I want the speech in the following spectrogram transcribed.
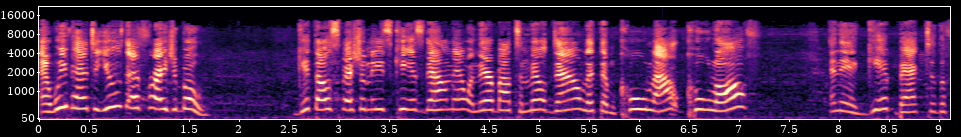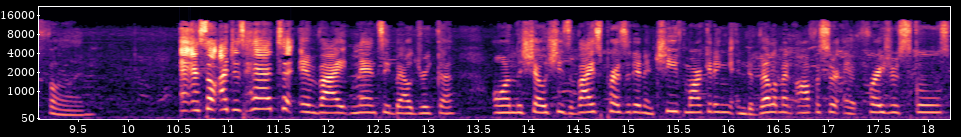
And we've had to use that Fraser booth. Get those special needs kids down there when they're about to melt down, let them cool out, cool off, and then get back to the fun. And so I just had to invite Nancy Baldrica on the show. She's a vice president and chief marketing and development officer at Fraser Schools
